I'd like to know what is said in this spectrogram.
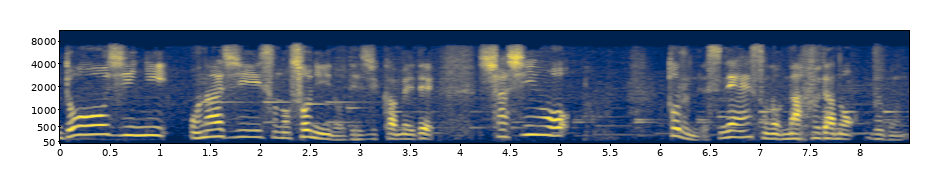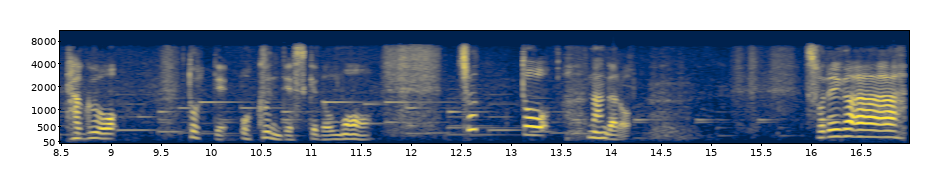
同時に同じそのソニーのデジカメで写真を撮るんですね、その名札の部分、タグを。取っておくんですけども、ちょっと、なんだろう、それが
